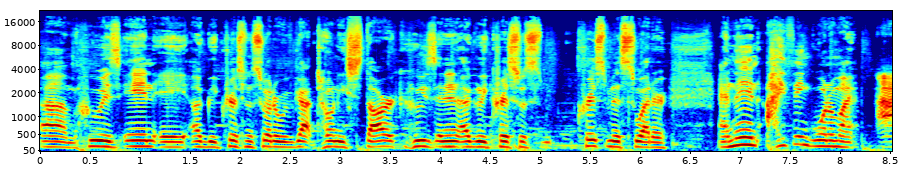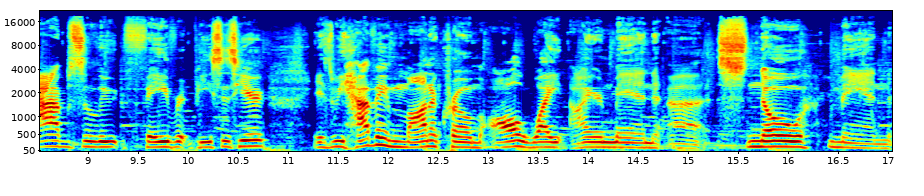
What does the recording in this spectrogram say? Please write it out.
um, who is in a ugly Christmas sweater. We've got Tony Stark, who's in an ugly Christmas Christmas sweater, and then I think one of my absolute favorite pieces here is we have a monochrome all white Iron Man uh, snowman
